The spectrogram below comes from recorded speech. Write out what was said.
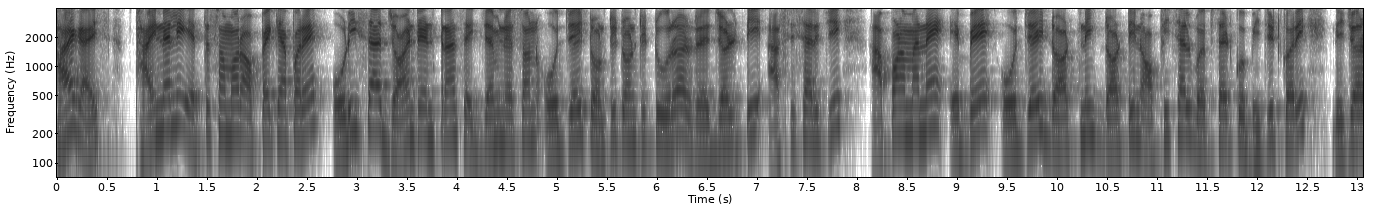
হাই গাইস ফাইনালি এতে সময়ের অপেক্ষা পরে Odisha joint entrance examination OJEE twenty twenty টুর রেজল্টটি আসি সারিছি আপন মানে এবে OJEE dot nic dot in official website কু ভিজিট করে নিজের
